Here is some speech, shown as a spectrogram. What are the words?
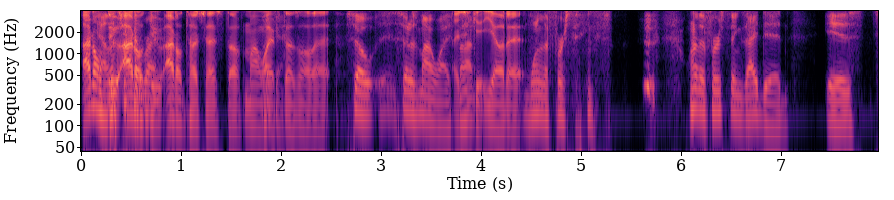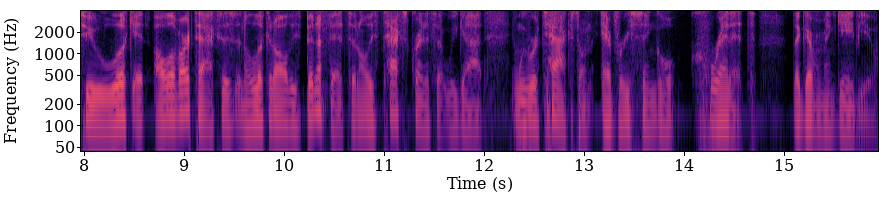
I don't Yeah, do unless you I don't do write- I don't touch that stuff. My wife Okay. does all that. So, so does my wife. I just Bob. get yelled at. one of the first things one of the first things I did is to look at all of our taxes and to look at all these benefits and all these tax credits that we got and we were taxed on every single credit the government gave you.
